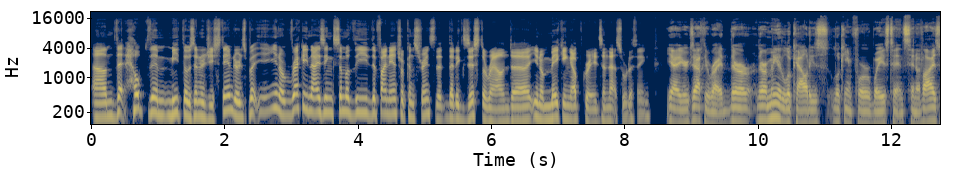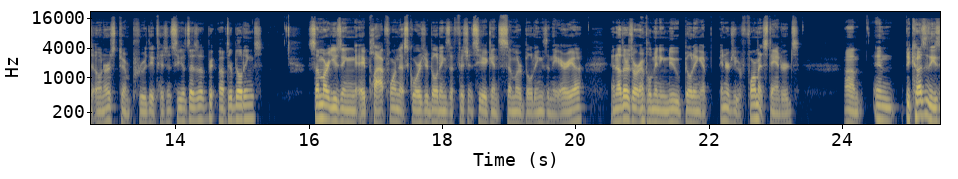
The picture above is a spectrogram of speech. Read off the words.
um, that help them meet those energy standards? But you know, recognizing some of the the financial constraints that that exist around uh, you know making upgrades and that sort of thing. Yeah, you're exactly right. There are there are many localities looking for ways to incentivize owners to improve the efficiency of, of their buildings. Some are using a platform that scores your building's efficiency against similar buildings in the area, and others are implementing new building energy performance standards. Um, and because of these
